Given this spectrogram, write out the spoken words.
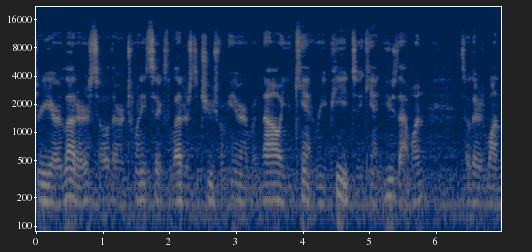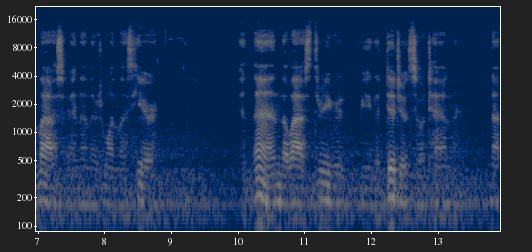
three are letters, so there are 26 letters to choose from here, but now you can't repeat, so you can't use that one. So there's one less, and then there's one less here. And then the last three would be the digits, so 10, 9,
